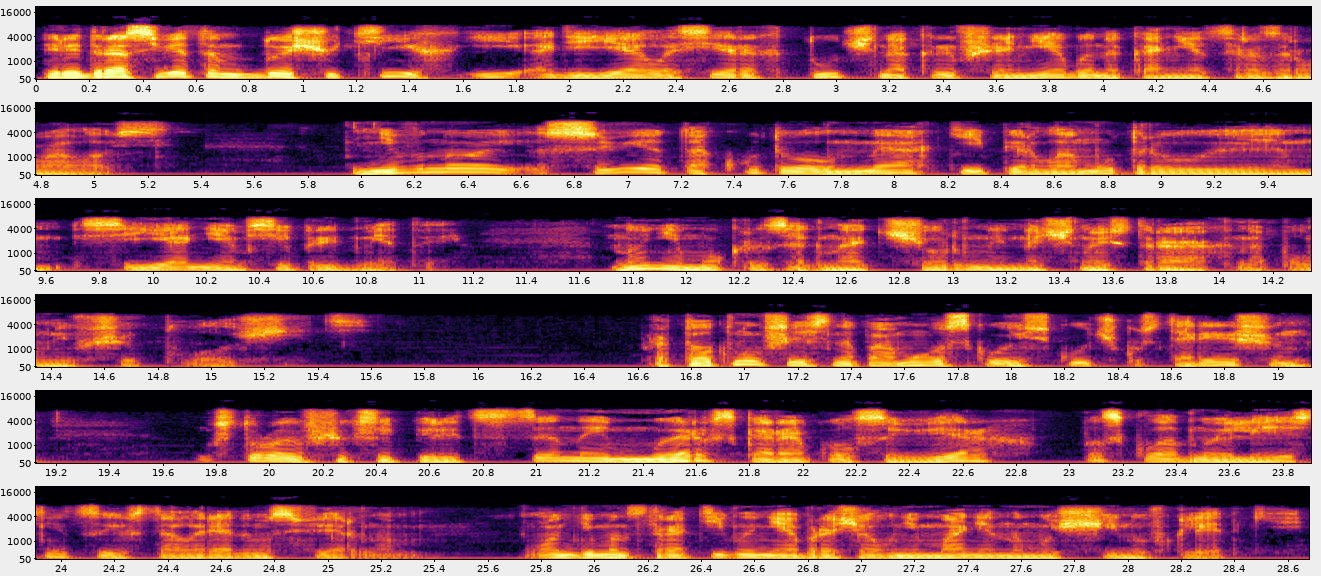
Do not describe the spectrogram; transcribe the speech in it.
Перед рассветом дождь утих, и одеяло серых туч, накрывшее небо, наконец разорвалось. Дневной свет окутывал мягкие перламутровым сиянием все предметы но не мог разогнать черный ночной страх, наполнивший площадь. Протолкнувшись на помост сквозь кучку старейшин, устроившихся перед сценой, мэр вскарабкался вверх по складной лестнице и встал рядом с Ферном. Он демонстративно не обращал внимания на мужчину в клетке,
